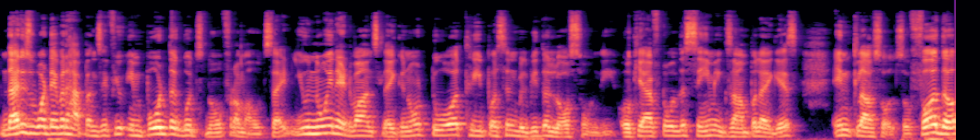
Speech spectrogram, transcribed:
And that is whatever happens. If you import the goods no from outside you know in advance like you know 2 or 3 percent will be the loss only okay? I've told the same example i guess in class also. Further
